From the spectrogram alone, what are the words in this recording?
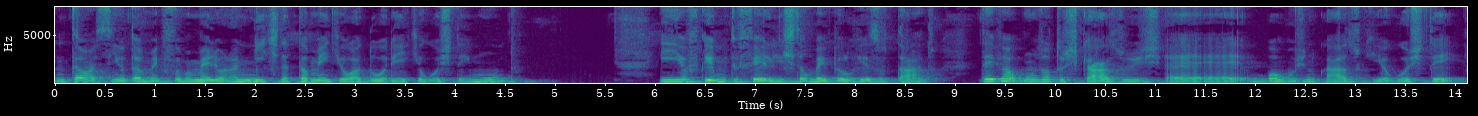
Então assim, eu também foi uma melhora nítida também que eu adorei, que eu gostei muito. E eu fiquei muito feliz também pelo resultado. Teve alguns outros casos é, bons, no caso, que eu gostei.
